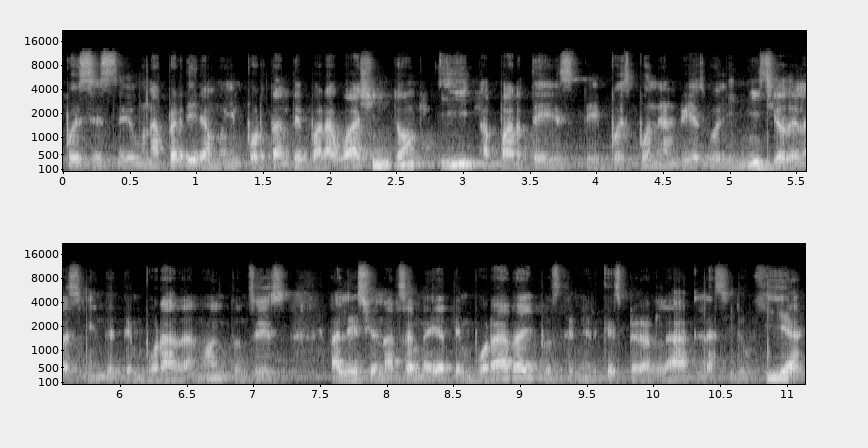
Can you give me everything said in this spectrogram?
pues es una pérdida muy importante para Washington y aparte, este, pues pone en riesgo el inicio de la siguiente temporada, ¿no? Entonces, a lesionarse a media temporada y pues tener que esperar la la, cirugía.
